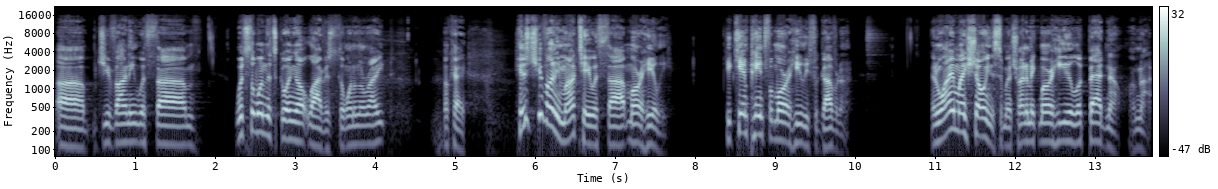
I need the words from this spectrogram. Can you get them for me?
uh, Giovanni with, um, what's the one that's going out live? Is it the one on the right? Okay. Here's Giovanni Marte with uh, Maura Healey. He campaigned for Maura Healey for governor. And why am I showing this? Am I trying to make Maura Healey look bad? No, I'm not.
